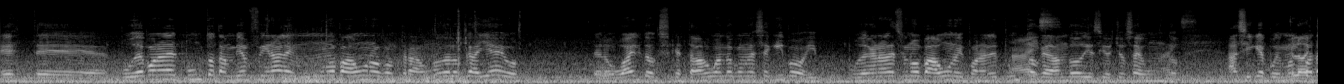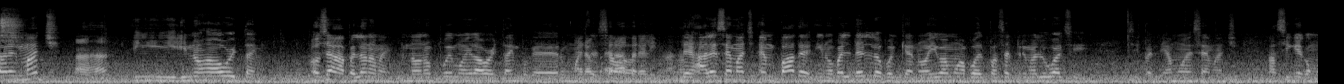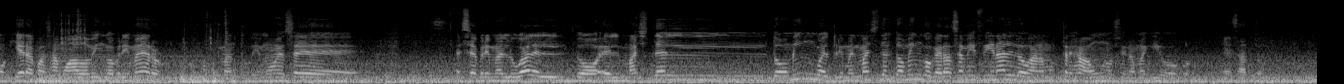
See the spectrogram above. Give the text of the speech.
este, pude poner el punto también final en un uno para uno contra uno de los gallegos de los Wild Dogs que estaba jugando con ese equipo y pude ganar ese uno para uno y poner el punto Nice. quedando 18 segundos. Nice. Así que pudimos Clutch. empatar el match Ajá. y irnos a overtime. O sea, perdóname, no nos pudimos ir a overtime porque era un match Era- del era sábado. ajá. Dejar ese match empate y no perderlo porque no íbamos a poder pasar el primer lugar si, si perdíamos ese match. Así que como quiera pasamos a domingo primero y mantuvimos ese ese primer lugar. El, do- el match del domingo, el primer match del domingo que era semifinal, lo ganamos 3 a 1 si no me equivoco. Exacto.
